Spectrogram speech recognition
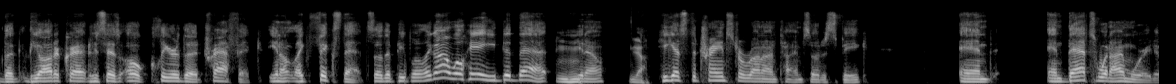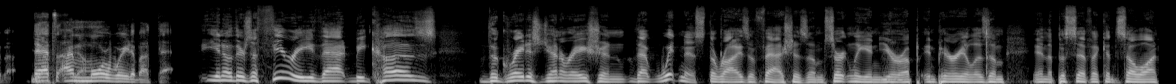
the the autocrat who says oh clear the traffic you know like fix that so that people are like oh well hey he did that Mhm. you know Yeah. he gets the trains to run on time so to speak and and that's what i'm worried about Yeah, that's i'm yeah. more worried about that you know, there's a theory that because the greatest generation that witnessed the rise of fascism, certainly in Europe, imperialism in the Pacific, and so on,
